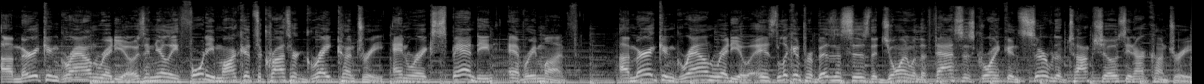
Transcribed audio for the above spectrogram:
American Ground Radio is in nearly 40 markets across our great country, and we're expanding every month. American Ground Radio is looking for businesses to join with the fastest growing conservative talk shows in our country.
